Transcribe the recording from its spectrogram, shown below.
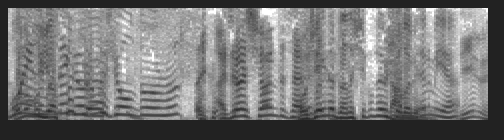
Bu Oğlum bu elimde yasak ya. görmüş olduğunuz. Acaba şu anda sen... Hocayla danışıklı dövüş Sanmıyorum. olabilir mi ya? Değil mi?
